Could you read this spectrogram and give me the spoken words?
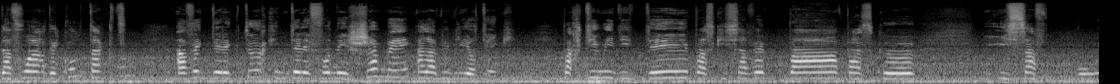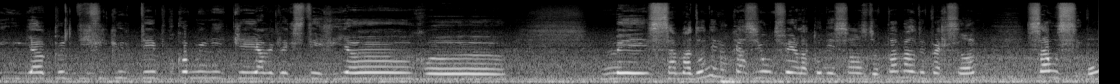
d'avoir des contacts avec des lecteurs qui ne téléphonaient jamais à la bibliothèque. Par timidité, parce qu'ils ne savaient pas, parce qu'ils savent il y a un peu de difficulté pour communiquer avec l'extérieur. Euh, mais ça m'a donné l'occasion de faire la connaissance de pas mal de personnes. Ça aussi, bon,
